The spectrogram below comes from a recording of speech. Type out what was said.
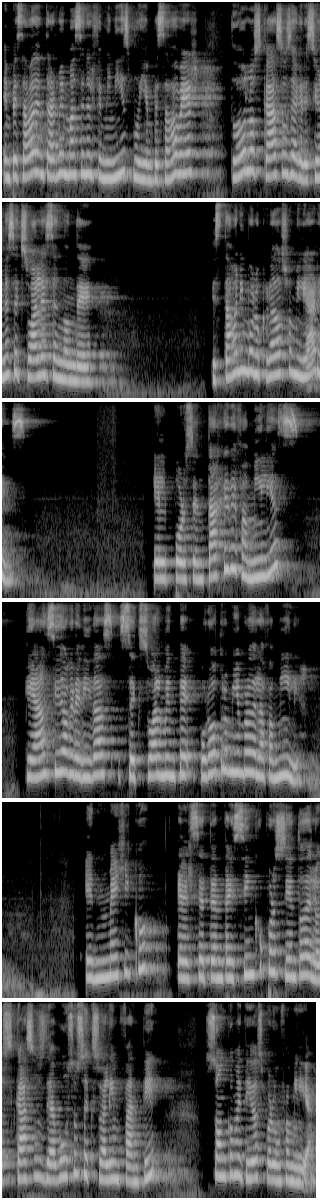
empezaba a adentrarme más en el feminismo y empezaba a ver todos los casos de agresiones sexuales en donde estaban involucrados familiares. El porcentaje de familias que han sido agredidas sexualmente por otro miembro de la familia. En México, el 75% de los casos de abuso sexual infantil son cometidos por un familiar.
